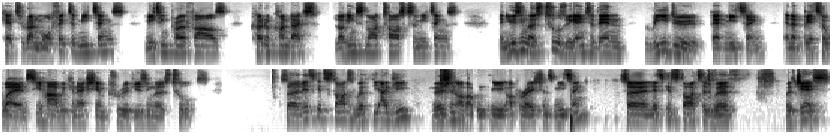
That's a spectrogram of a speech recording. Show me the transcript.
okay, to run more effective meetings, meeting profiles, code of conducts, logging smart tasks and meetings. And using those tools, we're going to then redo that meeting in a better way and see how we can actually improve using those tools. So let's get started with the ugly version of our weekly operations meeting. So let's get started with, with Jess.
